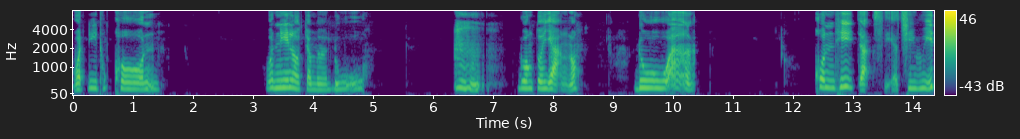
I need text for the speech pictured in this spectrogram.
หวัดดีทุกคน วันนี้เราจะมาดู ดวงตัวอย่างเนาะดูว่า คนที่จะเสียชีวิต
